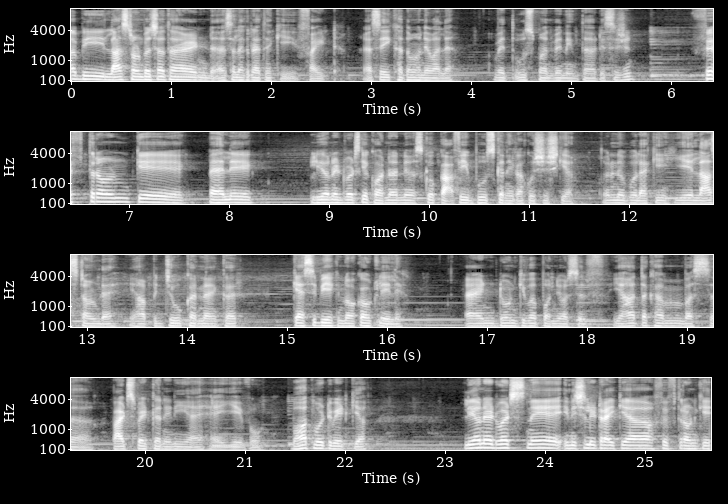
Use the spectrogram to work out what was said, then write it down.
अभी लास्ट राउंड बचा था एंड ऐसा लग रहा था कि फ़ाइट ऐसे ही ख़त्म होने वाला है with Usman winning the decision fifth round के पहले लियोन एडवर्ड्स के कॉर्नर ने उसको काफ़ी बूस्ट करने का कोशिश किया। उन्होंने बोला कि ये लास्ट राउंड है, यहाँ पे जो करना है कर, कैसे भी एक नॉकआउट ले ले। And don't give up on yourself यहाँ तक हम बस पार्टिसिपेट करने नहीं आए हैं, ये वो। बहुत मोटिवेट किया। लियोन एडवर्ड्स ने इनिशियली ट्राई किया फिफ्थ राउंड के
